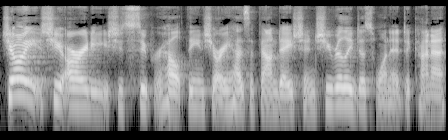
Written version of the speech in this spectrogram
She already. She already. She's super healthy, and she already has a foundation. She really just wanted to kind of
